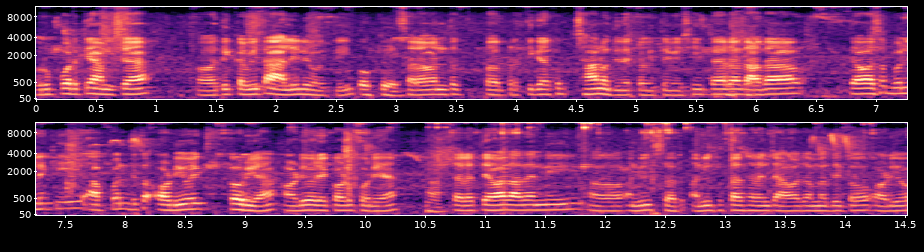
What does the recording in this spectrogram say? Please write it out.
ग्रुपवरती आमच्या अ, ती कविता आलेली होती. ओके. सर्वांत प्रतिक्रिया खूप छान होती त्या कवितेविषयी. तर दादा तेव्हा असं बोलले की आपण त्याचा ऑडिओ एक करूया ऑडिओ रेकॉर्ड करूया. तर तेव्हा दादांनी अ, अनिल सर अनिल सुतार सरांच्या आवाजामध्ये तो ऑडिओ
